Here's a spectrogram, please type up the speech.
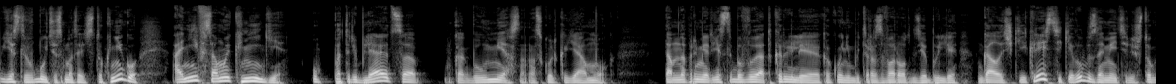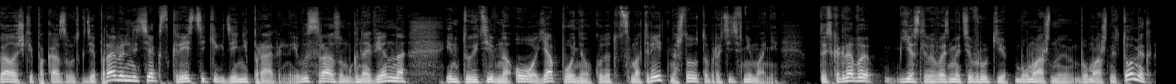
если вы будете смотреть эту книгу, они в самой книге употребляются как бы уместно, насколько я мог. Там, например, если бы вы открыли какой-нибудь разворот, где были галочки и крестики, вы бы заметили, что галочки показывают, где правильный текст, крестики, где неправильный. И вы сразу мгновенно, интуитивно, о, я понял, куда тут смотреть, на что тут обратить внимание. То есть, когда вы, если вы возьмете в руки бумажную, бумажный томик,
